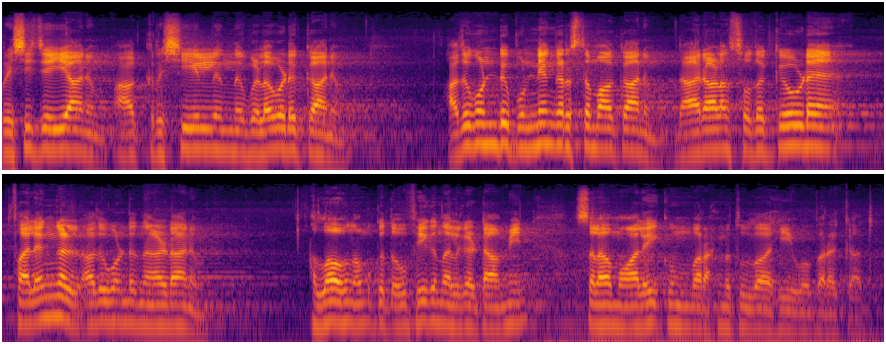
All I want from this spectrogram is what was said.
കൃഷി ചെയ്യാനും ആ കൃഷിയിൽ നിന്ന് വിളവെടുക്കാനും അതുകൊണ്ട് പുണ്യം കരസ്ഥമാക്കാനും ധാരാളം സ്വതക്കയുടെ ഫലങ്ങൾ അതുകൊണ്ട് നേടാനും അള്ളാഹു നമുക്ക് തൗഫീഖ് നൽകട്ടെ. അമീൻ അസ്സാം വലൈക്കും വറഹമത്തല്ലാഹി വബർക്കാത്തു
